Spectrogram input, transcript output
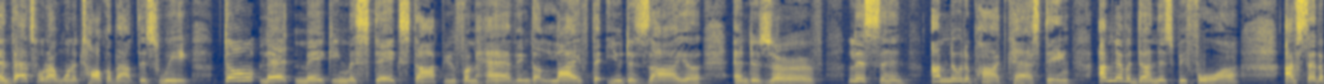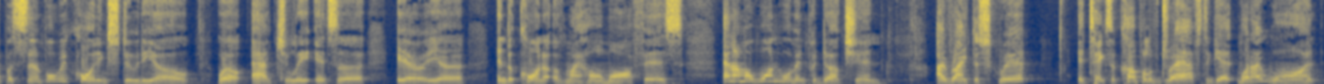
And that's what I want to talk about this week. Don't let making mistakes stop you from having the life that you desire and deserve. Listen, I'm new to podcasting. I've never done this before. I've set up a simple recording studio. Well, actually, it's a area in the corner of my home office. And I'm a one woman production. I write the script. It takes a couple of drafts to get what I want.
